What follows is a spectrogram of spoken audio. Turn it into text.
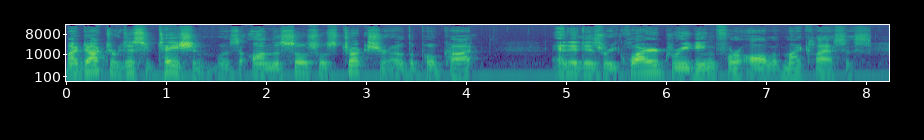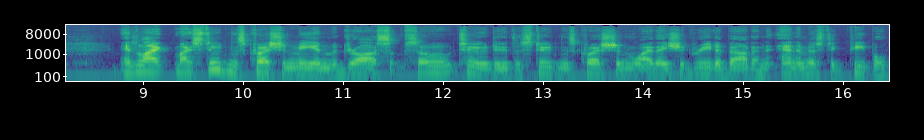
My doctoral dissertation was on the social structure of the Pokot, and it is required reading for all of my classes. And like my students question me in Madras, so too do the students question why they should read about an animistic people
